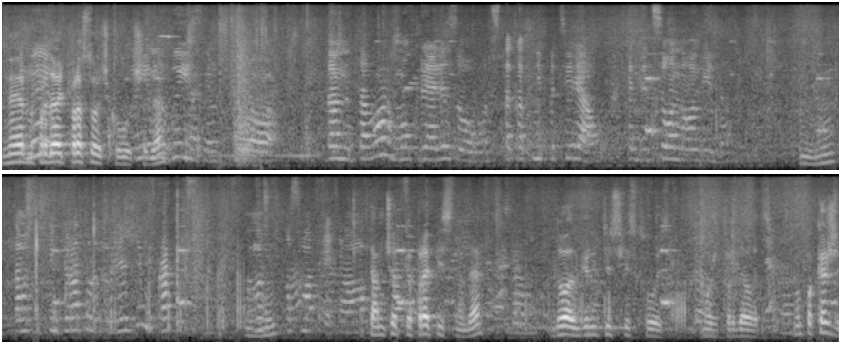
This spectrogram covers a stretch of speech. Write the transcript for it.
Наверное, Мы- продавать просрочку лучше, и да? мы выясним, что данный товар мог реализовываться, так как не потерял кондиционного вида. Потому что в температурном режиме прописано. Вы можете посмотреть. Я вам могу Там четко показать. прописано, да? До галактических свойств может продаваться. Ну покажи.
